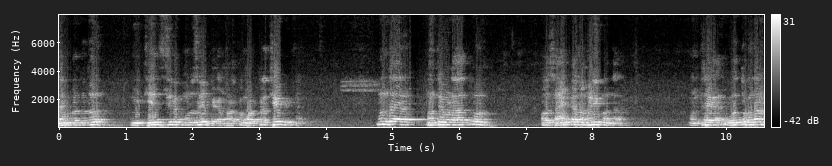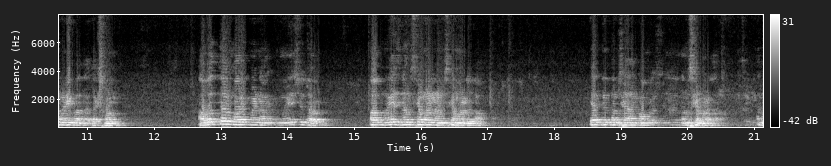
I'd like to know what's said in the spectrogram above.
ನನ್ಗೆ ಬಂದದ್ದು? ನೀವು ತೇಲ್ಸ್ಲಿಬೇಕು ಮುಗಿಸ್ರಿ ಬೇಗ ಮಾಡ್ಕೊ ಮಾಡ್ಕೊ ಹೇಳ್ಬಿಟ್ಟು ನಾನು ಮುಂದೆ ಮಂತ್ರಿ ಮಾಡ ಆತು ಅವ ಸಾಯಂಕಾಲ ಮನೆಗೆ ಬಂದ. ಮಂತ್ರಿ ಓದ್ ತಗೊಂಡ ಮನೆಗೆ ಬಂದ ಲಕ್ಷ್ಮಣ್. ಅವತ್ತ ಮಾರ್ಕ್ ಮಾಡಿ ಮಹೇಶ್ ಇದ್ದವ್ರು. ಪಾಪ ಮಹೇಶ್ ನಮಸ್ಕಾರ ಮಾಡಿ ನಮಸ್ಕಾರ ಮಾಡಲಿಲ್ಲ ನಾವು. ಎದ್ದು ನಮಸ್ಕಾರ ಕಾಂಗ್ರೆಸ್ ನಮಸ್ಕಾರ ಮಾಡಲ್ಲ. ಅದು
